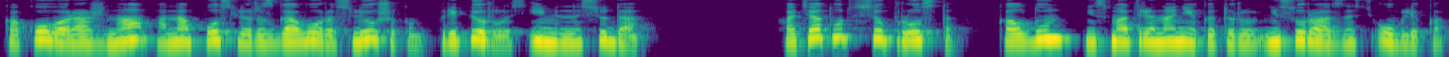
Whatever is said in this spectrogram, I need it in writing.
какого рожна она после разговора с Лешиком приперлась именно сюда. Хотя тут все просто. Колдун, несмотря на некоторую несуразность облика,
